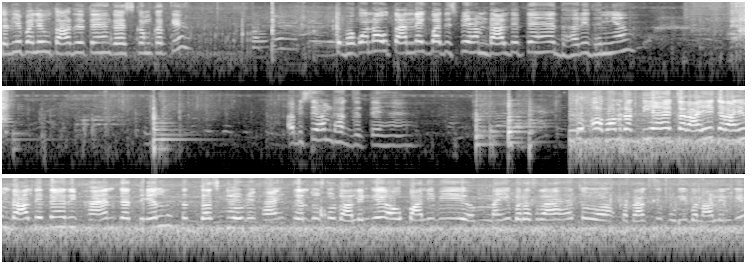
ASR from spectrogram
चलिए, पहले उतार देते हैं गैस कम करके। तो भगोना उतारने के बाद इस पर हम डाल देते हैं हरी धनिया। अब इसे हम ढक देते हैं। तो अब हम रख दिया है कढ़ाई। कढ़ाई में डाल देते हैं रिफाइन का तेल। तो 10 किलो रिफाइन तेल दोस्तों डालेंगे और पानी भी नहीं बरस रहा है तो फटाख से पूरी बना लेंगे।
